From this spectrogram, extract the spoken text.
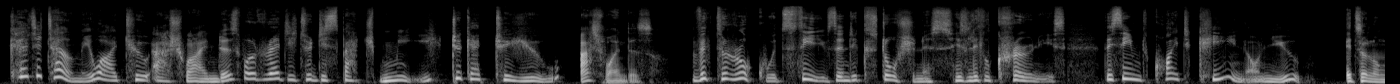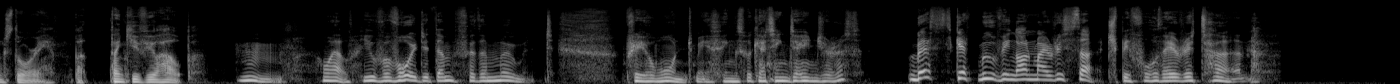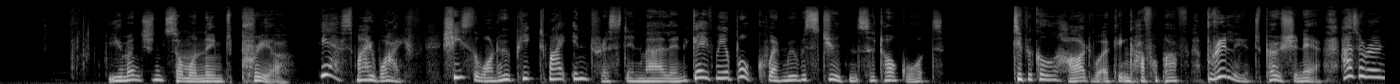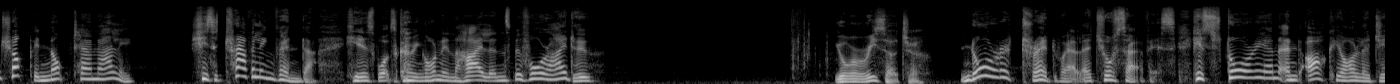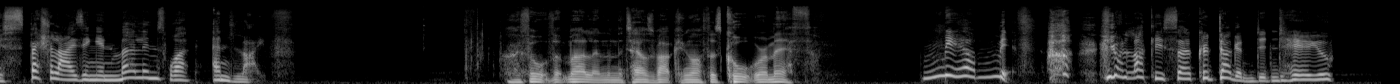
Care to tell me why two Ashwinders were ready to dispatch me to get to you? Ashwinders? Victor Rookwood's thieves and extortionists, his little cronies. They seemed quite keen on you. It's a long story, but thank you for your help. Hmm. Well, you've avoided them for the moment. Priya warned me things were getting dangerous. Best get moving on my research before they return. You mentioned someone named Priya. Yes, my wife. She's the one who piqued my interest in Merlin, gave me a book when we were students at Hogwarts. Typical hard-working Hufflepuff, brilliant potioneer, has her own shop in Knockturn Alley. She's a travelling vendor, hears what's going on in the Highlands before I do. You're a researcher. Nora Treadwell at your service, historian and archaeologist specialising in Merlin's work and life. I thought that Merlin and the tales about King Arthur's court were a myth. Mere myth. You're lucky Sir Cadogan didn't hear you.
